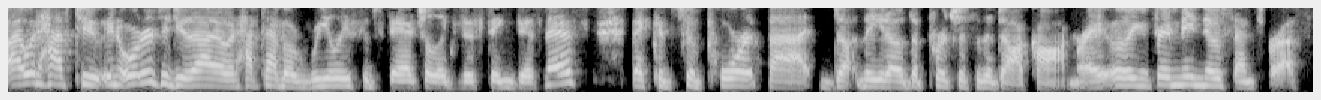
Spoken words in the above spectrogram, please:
I would have to, in order to do that, I would have to have a really substantial existing business that could support that, you know, the purchase of the dot com, right? Like it made no sense for us.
